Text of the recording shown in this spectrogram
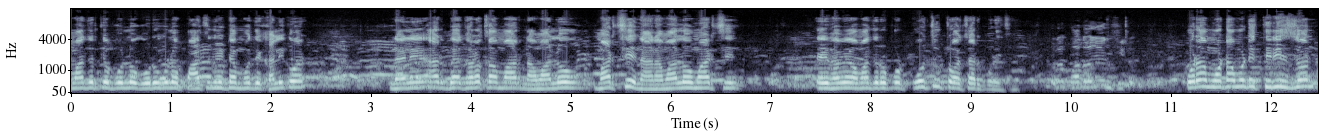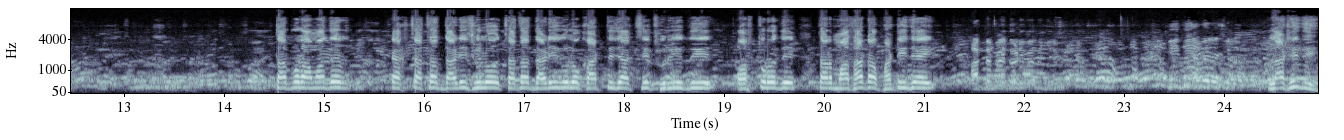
আমাদেরকে বলল, গরুগুলো পাঁচ মিনিটের মধ্যে খালি কর নাহলে আর বেধড়কা মার, নামালেও মারছে, না নামালেও মারছে। এইভাবে আমাদের ওপর প্রচুর টর্চার করেছে। ওরা মোটামুটি তিরিশ জন। তারপর আমাদের এক চাচার দাড়ি ছিল চাচার দাড়িগুলো কাটতে যাচ্ছে ছুরি দিয়ে অস্ত্র দিয়ে তার মাথাটা ফাটিয়ে দেয়। লাঠি দিয়ে।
